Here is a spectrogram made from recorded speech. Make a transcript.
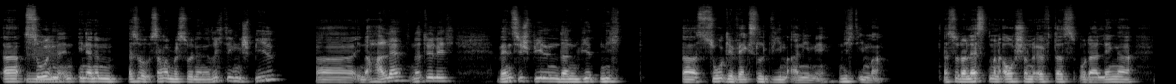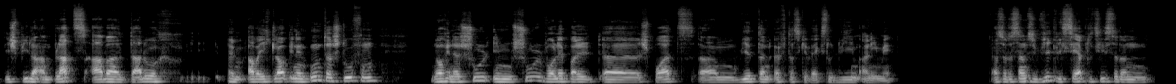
Äh, So Mhm. in, in einem, also sagen wir mal so, in einem richtigen Spiel, äh, in der Halle natürlich, wenn sie spielen, dann wird nicht äh, so gewechselt wie im Anime, nicht immer. Also da lässt man auch schon öfters oder länger die Spieler am Platz, aber dadurch, aber ich glaube in den Unterstufen, noch in der Schul, im Schulvolleyball-Sport ähm, wird dann öfters gewechselt wie im Anime. Also das haben sie wirklich sehr präzise dann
